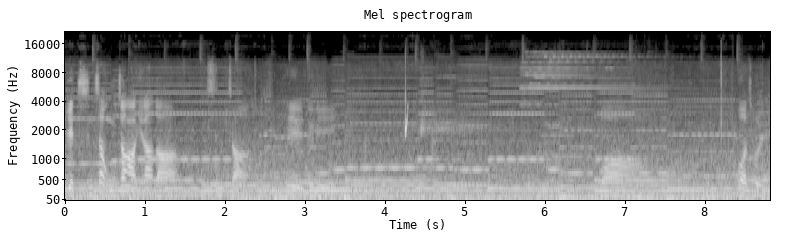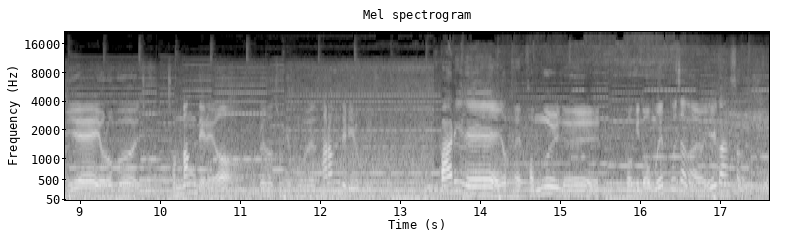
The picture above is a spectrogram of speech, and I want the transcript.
이게 진짜 웅장하긴 하다. 진짜 디테일들이. 와, 와 저 위에 여러분 저 전망대래요. 그래서 저기 보면 사람들이 이렇게 있어요. 파리는 이렇게 건물들 여기 너무 예쁘잖아요. 일관성 있고.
